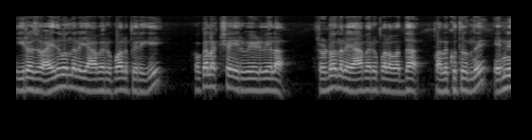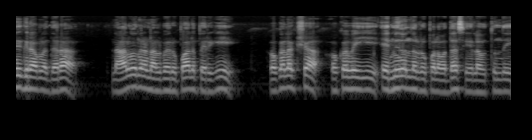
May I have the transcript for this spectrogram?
ఈరోజు ఐదు వందల యాభై రూపాయలు పెరిగి ఒక లక్ష ఇరవై ఏడు వేల రెండు వందల యాభై రూపాయల వద్ద పలుకుతుంది. ఎనిమిది గ్రాముల ధర నాలుగు వందల నలభై రూపాయలు పెరిగి ఒక లక్ష ఒక వెయ్యి ఎనిమిది వందల రూపాయల వద్ద సేల్ అవుతుంది.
